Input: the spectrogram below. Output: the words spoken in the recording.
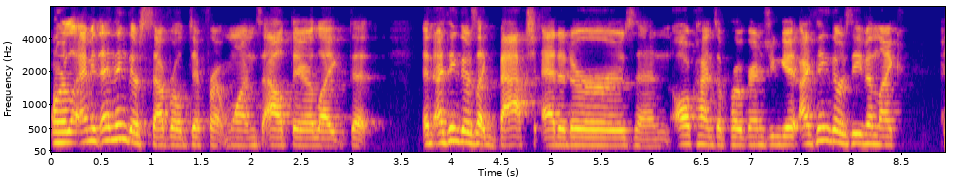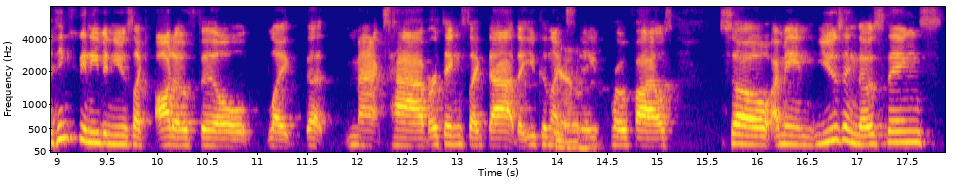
or like, I mean, I think there's several different ones out there like that, and I think there's like batch editors and all kinds of programs you can get. I think there's even like I think you can even use like autofill like that Macs have or things like that that you can like Yeah. save profiles. So I mean, using those things,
